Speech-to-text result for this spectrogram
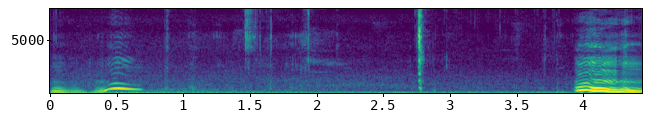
อืมอืม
